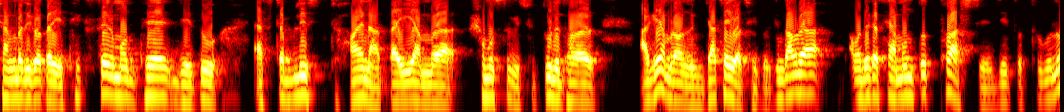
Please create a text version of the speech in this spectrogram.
সাংবাদিকতার এথিক্সের মধ্যে যেহেতু অ্যাস্টাবলিশড হয় না, তাই আমরা সমস্ত কিছু তুলে ধরার আগে আমরা অনেক যাচাই বাছাই করি। কিন্তু আমরা, আমাদের কাছে এমন তথ্য আসছে যে তথ্যগুলো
